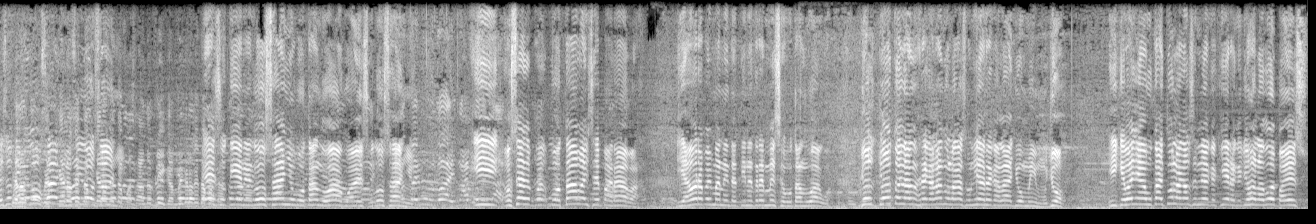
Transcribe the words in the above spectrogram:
Eso ¿Qué es lo, tiene dos años, que qué es lo que está años. pasando? Explícame, ¿qué es lo que está Eso tiene dos años botando agua, eso, dos años. Y, o sea, botaba y se paraba. Y ahora permanente tiene tres meses botando agua. Yo, yo estoy regalando la gasolina regalada yo mismo, yo. Y que vayan a buscar toda la gasolina que quieran, que yo se la doy para eso.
